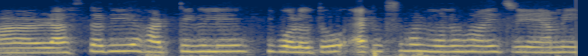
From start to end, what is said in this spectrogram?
আর রাস্তা দিয়ে হাঁটতে গেলে কি বলতো, এক এক সময় মনে হয় যে আমি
